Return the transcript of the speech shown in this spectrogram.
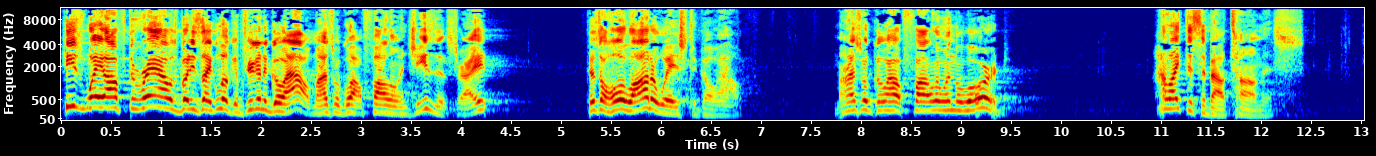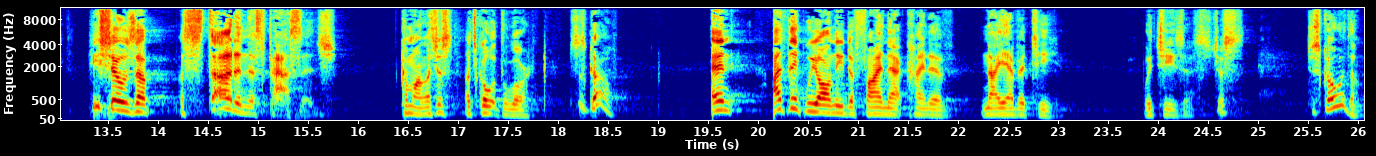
He's way off the rails, but he's like, look, if you're going to go out, might as well go out following Jesus, right? There's a whole lot of ways to go out. Might as well go out following the Lord. I like this about Thomas. He shows up a stud in this passage. Come on, let's just, let's go with the Lord. Let's just go. And I think we all need to find that kind of naivety with Jesus. Just, just go with him.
